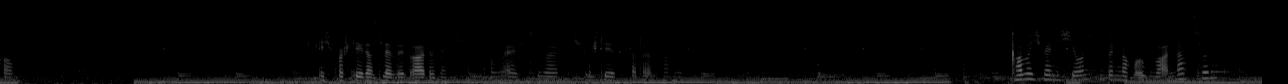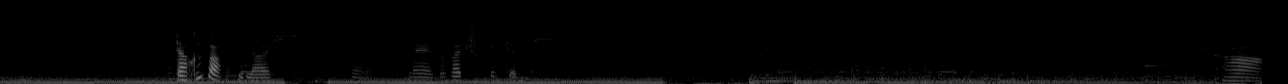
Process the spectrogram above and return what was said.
komme. Ich verstehe das Level gerade nicht, um ehrlich zu sein. Ich verstehe es gerade einfach nicht. Komme ich, wenn ich hier unten bin, noch irgendwo anders hin? Darüber vielleicht. Nee, das, nee so weit springt er nicht. Ha.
